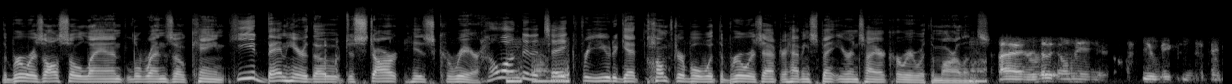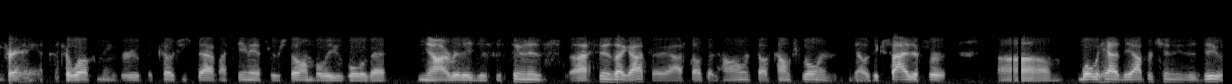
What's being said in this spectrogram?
The Brewers also land Lorenzo Cain. He had been here, though, to start his career. How long did it take for you to get comfortable with the Brewers after having spent your entire career with the Marlins? I really only a few weeks spring training. It's a welcoming group. The coaching staff, my teammates were so unbelievable that you know, I really just as soon as uh, as soon as I got there, I felt at home, felt comfortable, and you know, was excited for um, what we had the opportunity to do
